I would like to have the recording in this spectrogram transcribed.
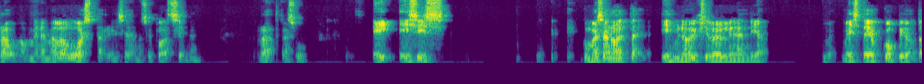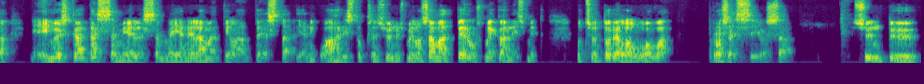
rauhan menemällä luostariin, sehän on se klassinen ratkaisu. Ei, ei siis, kun mä sanoin, että ihminen on yksilöllinen ja meistä ei ole kopiota, niin ei myöskään tässä mielessä meidän elämäntilanteesta ja niin kuin ahdistuksen synnys. Meillä on samat perusmekanismit, mutta se on todella luova prosessi, jossa syntyy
